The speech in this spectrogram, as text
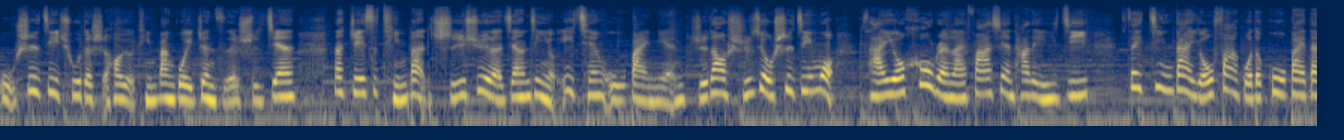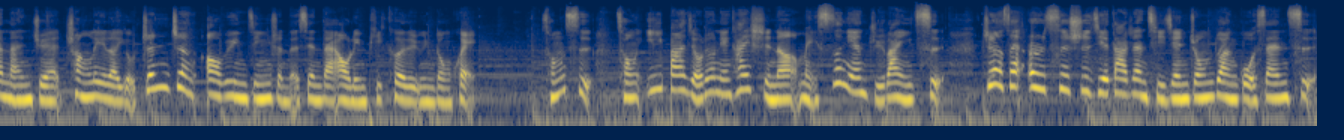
五世纪初的时候有停办过一阵子的时间。那这次停办持续了将近有一千五百年，直到十九世纪末才由后人来发现它的遗迹。在近代，由法国的顾拜旦男爵创立了有真正奥运精神的现代奥林匹克的运动会。从此，从一八九六年开始呢，每四年举办一次，只有在二次世界大战期间中断过三次，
